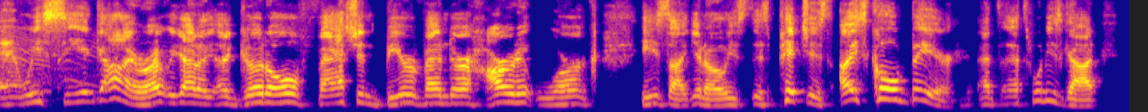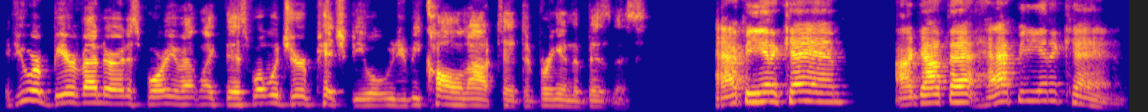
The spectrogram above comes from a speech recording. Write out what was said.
and we see a guy, right? We got a, a good old fashioned beer vendor, hard at work. He's like, you know, he's his pitch is ice cold beer. That's that's what he's got. If you were a beer vendor at a sporting event like this, what would your pitch be? What would you be calling out to to bring in the business? Happy in a can. I got that happy in a can.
